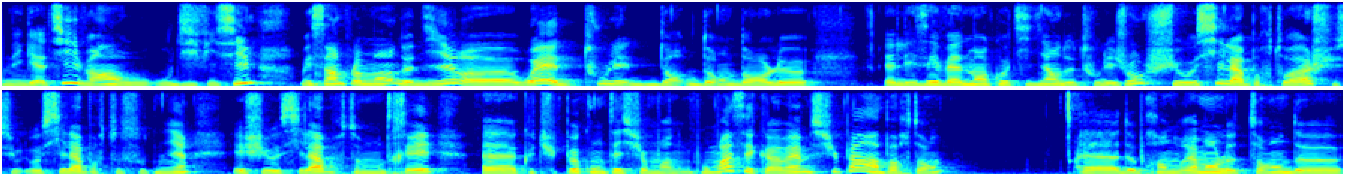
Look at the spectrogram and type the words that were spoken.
négatives hein, ou, difficiles, mais simplement de dire ouais tous les dans, dans, dans le les événements quotidiens de tous les jours, je suis aussi là pour toi, je suis aussi là pour te soutenir et je suis aussi là pour te montrer euh, que tu peux compter sur moi. Donc pour moi, c'est quand même super important. Euh, de prendre vraiment le temps de,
